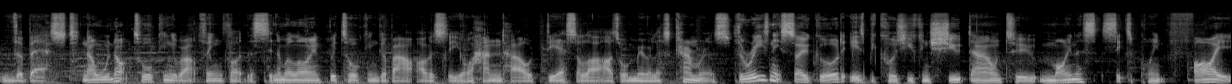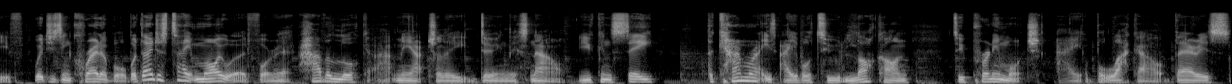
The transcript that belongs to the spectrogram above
the best. Now, we're not talking about things like the cinema line, we're talking about obviously your handheld DSLRs or mirrorless cameras. The reason it's so good is because you can shoot down to minus 6.5, which is incredible. But don't just take my word for it, have a look at me actually doing this now. You can see the camera is able to lock on to pretty much a blackout. There is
